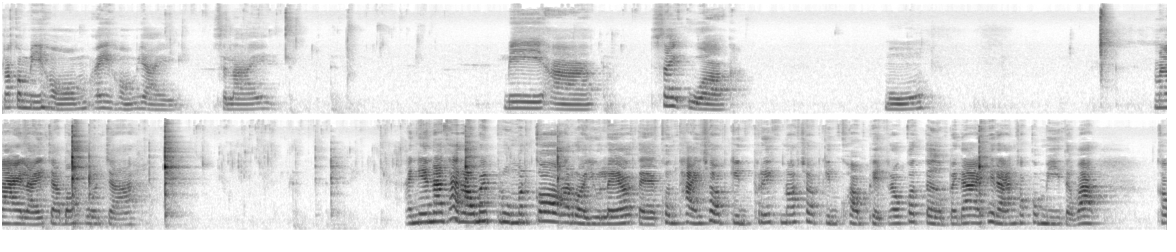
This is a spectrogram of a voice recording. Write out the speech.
แล้วก็มีหอมไอหอมใหญ่สไลด์ มีอ่า ไส้อั่วหมูมาลายไหลจ้าบางโคนจ้าอันเนี้ยนะถ้าเราไม่ปรุงมันก็อร่อยอยู่แล้ว แต่คนไทยชอบกินพริกเนาะชอบกินความเผ็ดเราก็เติมไปได้ที่ร้านเขาก็มีแต่ว่าเขา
